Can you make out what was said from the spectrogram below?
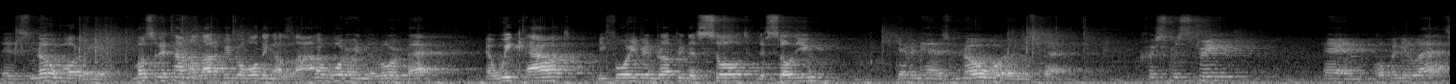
there's no water here. Most of the time, a lot of people holding a lot of water in the lower back. A week out, before even dropping the salt, the sodium, Kevin has no water in his back. Christmas tree, and open your lats.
